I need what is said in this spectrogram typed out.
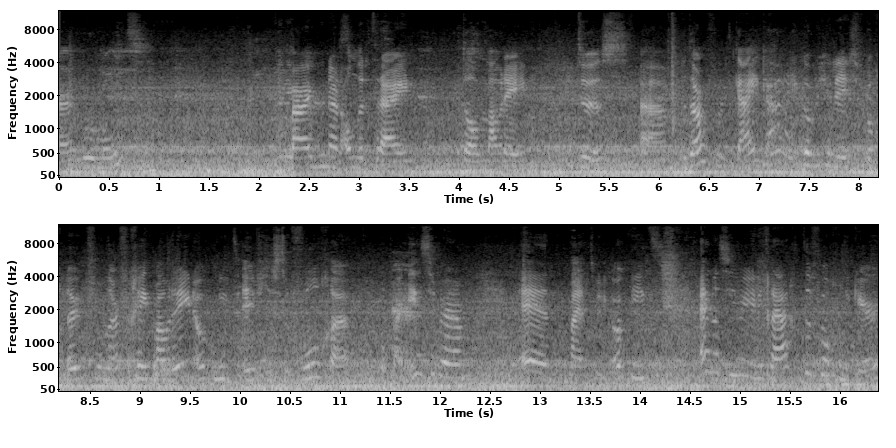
Naar Roermond. Maar ik moet naar een andere trein dan Maureen. Dus uh, bedankt voor het kijken. Ik hoop dat jullie deze vlog leuk vonden. Vergeet Maureen ook niet eventjes te volgen op haar Instagram. En mij natuurlijk ook niet. En dan zien we jullie graag de volgende keer.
